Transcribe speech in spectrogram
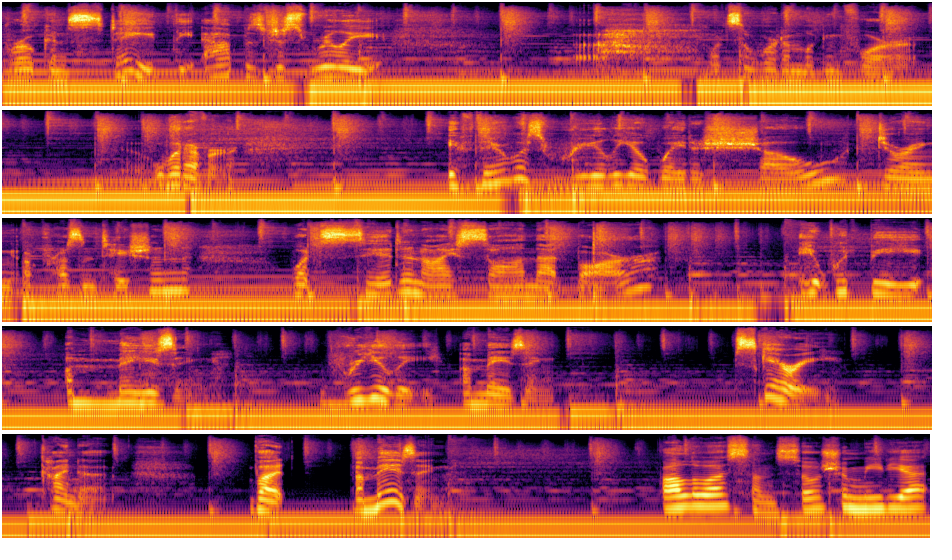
broken state, the app is just really. Uh, what's the word I'm looking for? Whatever. If there was really a way to show during a presentation what Sid and I saw in that bar, it would be amazing. Really amazing. Scary. Kinda. But amazing. Follow us on social media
